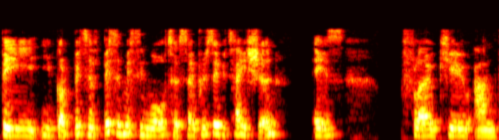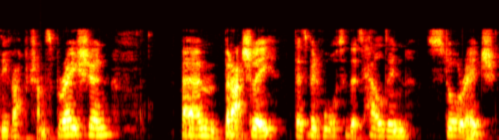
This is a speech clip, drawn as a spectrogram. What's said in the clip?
the you've got a bit of bit of missing water. So precipitation is flow, Q, and the evapotranspiration. Um, but actually, there's a bit of water that's held in storage.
